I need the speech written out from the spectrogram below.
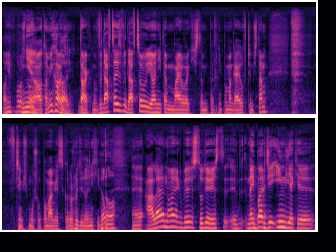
Oni po prostu... Nie, no o to mi chodzi. Tak, Tak, no wydawca jest wydawcą i oni tam mają jakieś tam, pewnie pomagają w czymś tam. W czymś muszą pomagać, skoro ludzie do nich idą. No. E, Ale no jakby studio jest y, najbardziej indie, jakie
